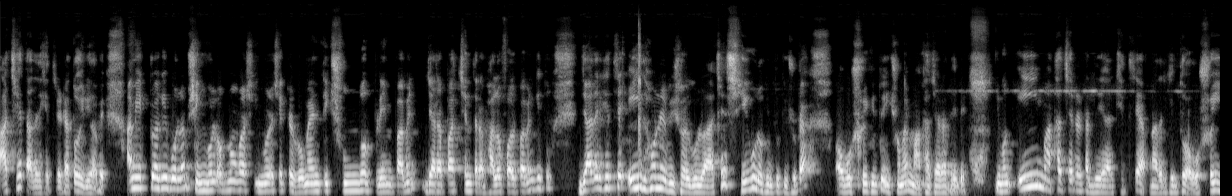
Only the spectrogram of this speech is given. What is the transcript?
আছে, তাদের ক্ষেত্রে এটা তৈরি হবে। আমি একটু আগে বললাম সিংহ লগ্ন বা সিংহ রাশি একটা রোমান্টিক সুন্দর প্রেম পাবেন। যারা পাচ্ছেন তারা ভালো ফল পাবেন। কিন্তু যাদের ক্ষেত্রে এই ধরনের বিষয়গুলো আছে, সেগুলো কিন্তু কিছুটা অবশ্যই কিন্তু এই সময় মাথাচাড়া দেবে। এবং এই মাথাচাড়াটা দেওয়ার ক্ষেত্রে আপনাদের কিন্তু অবশ্যই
